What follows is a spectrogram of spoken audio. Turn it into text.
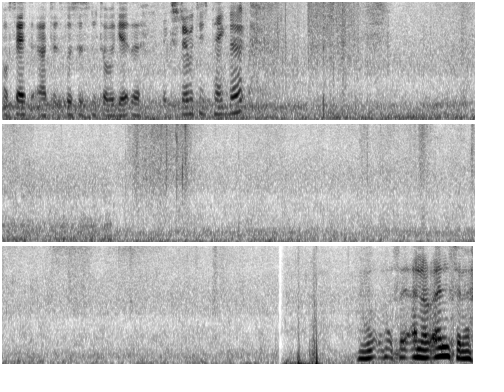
I'll set it at its loosest until we get the extremities pegged out. Well, that's the inner end to a,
